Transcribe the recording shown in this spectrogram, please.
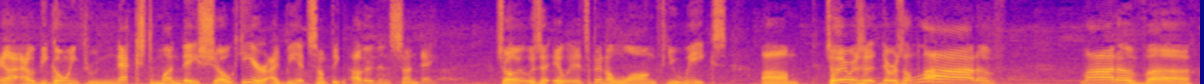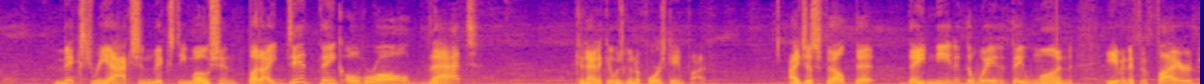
I- would be going through next Monday's show here. I'd be at something other than Sunday. So it was. A, it, it's been a long few weeks. Um, so there was a there was a lot of lot of uh, mixed reaction, mixed emotion. But I did think overall that Connecticut was going to force Game Five. I just felt that they needed the way that they won, even if it fired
